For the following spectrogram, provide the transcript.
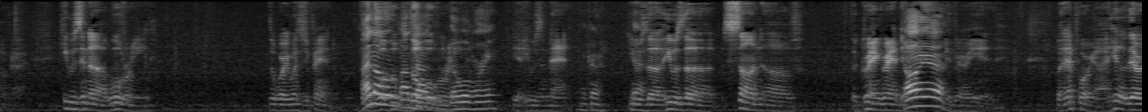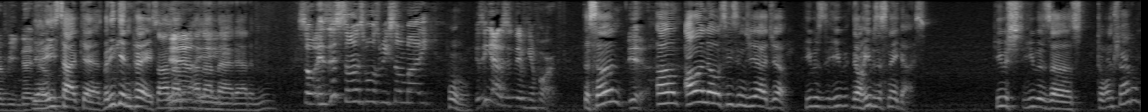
okay, he was in uh, Wolverine. The where he went to Japan. I know. The, I'm the Wolverine. the Wolverine. Yeah, he was in that. Okay. He Yeah. was the he was the son of the grand granddad. Oh, yeah. At the very end. But that poor guy, he'll never be nothing. yeah, he's typecast, but he getting paid, so I'm Yeah, not. I'm not he- mad at him. So is this son supposed to be somebody? Who? Is he got a significant part? The son? Yeah. Um, all I know is he's in GI Joe. He was. He no. He was in Snake Eyes. He was. He was uh, Storm Shadow.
